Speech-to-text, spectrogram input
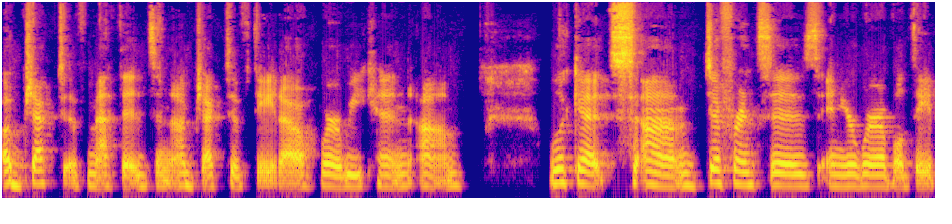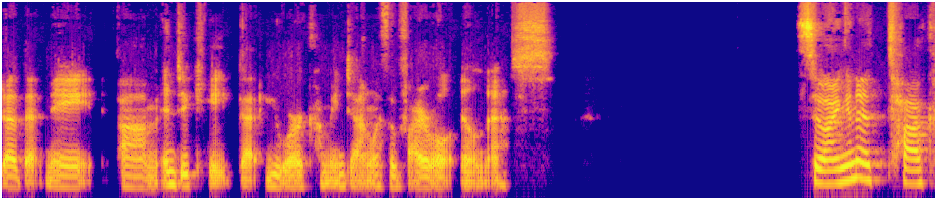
objective methods and objective data where we can um, look at um, differences in your wearable data that may indicate that you are coming down with a viral illness. So, I'm going to talk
